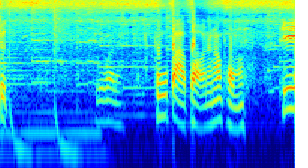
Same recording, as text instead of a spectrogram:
จุดเรียกว่าอะไรภูป่าเปาะนะครับ ผมที่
